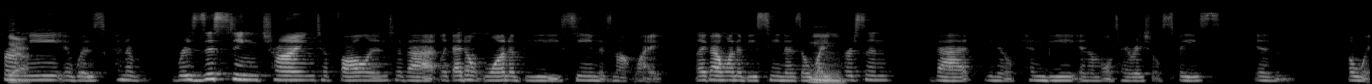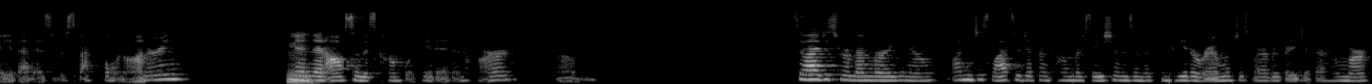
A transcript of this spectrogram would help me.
for yeah. me, it was kind of resisting trying to fall into that. Like, I don't want to be seen as not white. Like, I want to be seen as a mm. white person that, you know, can be in a multiracial space in a way that is respectful and honoring. Mm. And that also is complicated and hard. Um, so I just remember, you know, I mean, just lots of different conversations in the computer room, which is where everybody did their homework.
